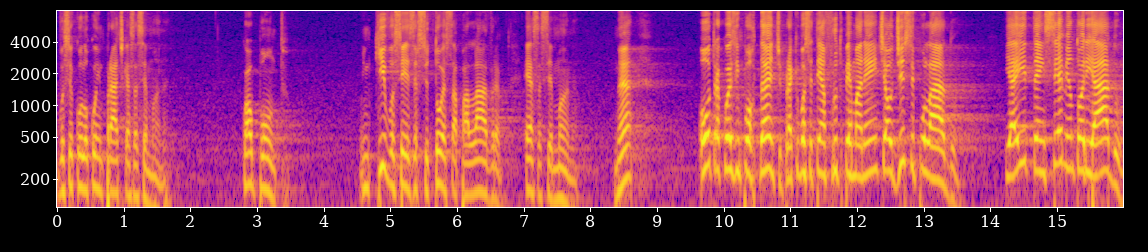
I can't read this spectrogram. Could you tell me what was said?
você colocou em prática essa semana? Qual ponto? Em que você exercitou essa palavra essa semana? Né? Outra coisa importante para que você tenha fruto permanente é o discipulado. E aí tem ser mentoriado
